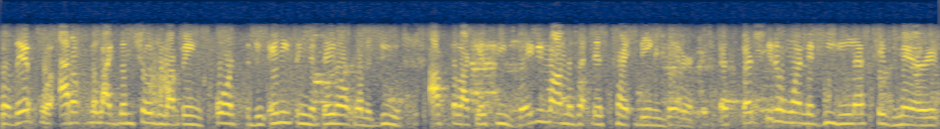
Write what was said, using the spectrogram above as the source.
So therefore, I don't feel like them children are being forced to do anything that they don't want to do. I feel like it's these baby mamas at this point being bitter, especially the one that he left his marriage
